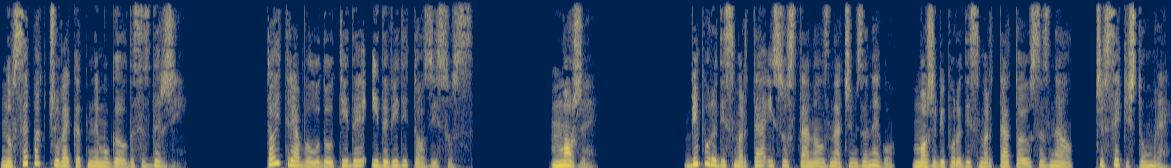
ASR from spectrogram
Но все пак човекът не могъл да се сдържи. Той трябвало да отиде и да види този Исус. Може. Би поради смъртта Исус станал значим за него, може би поради смъртта той осъзнал, че всеки ще умре.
